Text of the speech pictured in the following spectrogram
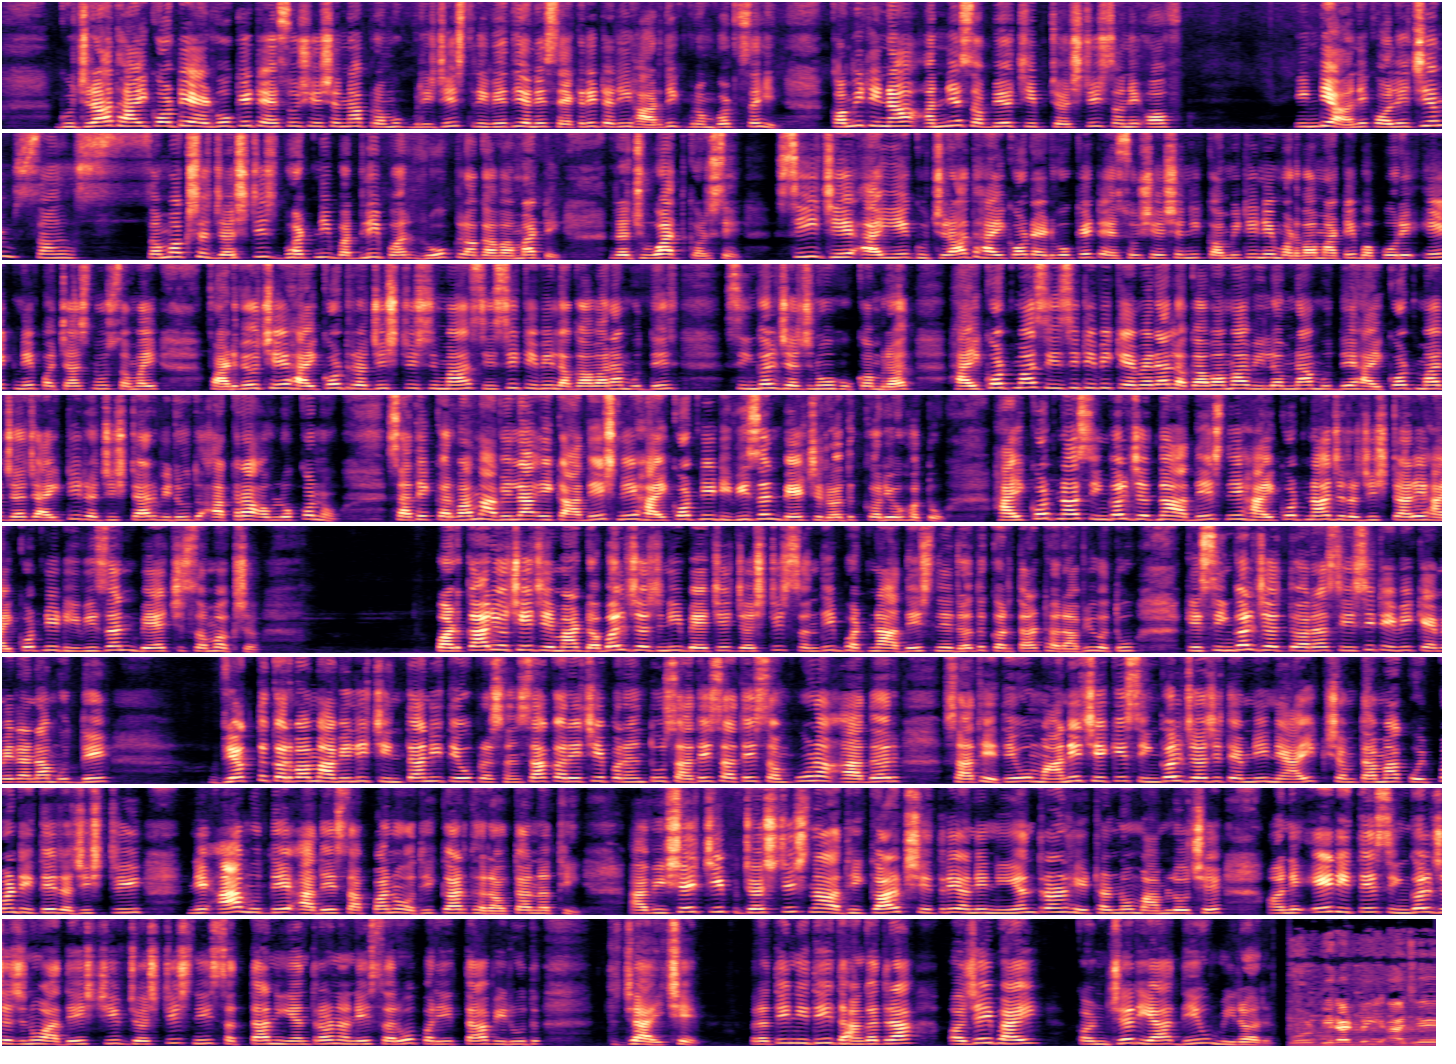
ગુજરાત હાઈકોર્ટે એડવોકેટ એસોસિએશનના પ્રમુખ બ્રિજેશ ત્રિવેદી અને સેક્રેટરી હાર્દિક બ્રહ્મભટ્ટ સહિત કમિટીના અન્ય સભ્ય, ચીફ જસ્ટિસ અને ઓફ ઇન્ડિયા અને કોલેજિયમ સમક્ષ જસ્ટિસ ભટ્ટની બદલી પર રોક લગાવવા માટે રજૂઆત કરશે. સીજેઆઈએ ગુજરાત હાઈકોર્ટ એડવોકેટ એસોસિએશનની કમિટીને મળવા માટે બપોરે એકને પચાસનો સમય ફાળવ્યો છે. હાઈકોર્ટ રજિસ્ટ્રીમાં સીસીટીવી લગાવવાના મુદ્દે સિંગલ જજનો હુકમ રદ. હાઈકોર્ટમાં સીસીટીવી કેમેરા લગાવવામાં વિલંબના મુદ્દે હાઈકોર્ટમાં જજ આઈટી રજિસ્ટ્રાર વિરુદ્ધ આકરા અવલોકનો સાથે કરવામાં આવેલા એક આદેશને હાઈકોર્ટની ડિવિઝન બેચ રદ કર્યો હતો. હાઈકોર્ટના સિંગલ જજના આદેશને હાઈકોર્ટના જ રજિસ્ટ્રારે હાઈકોર્ટની ડિવિઝન બેચ સમક્ષ પડકાર્યો છે, જેમાં ડબલ જજની બેચે જસ્ટિસ સંદીપ ભટ્ટના આદેશને રદ કરતા ઠરાવ્યું હતું કે સિંગલ જજ દ્વારા સીસીટીવી કેમેરાના મુદ્દે વ્યક્ત કરવામાં આવેલી ચિંતાની તેઓ પ્રશંસા કરે છે, પરંતુ સાથે સાથે સંપૂર્ણ આદર સાથે તેઓ માને છે કે સિંગલ જજ તેમની ન્યાયિક ક્ષમતામાં કોઈપણ રીતે રજિસ્ટ્રીને આ મુદ્દે આદેશ આપવાનો અધિકાર ધરાવતા નથી. આ વિષય ચીફ જસ્ટિસના અધિકાર ક્ષેત્રે અને નિયંત્રણ હેઠળનો મામલો છે અને એ રીતે સિંગલ જજનો આદેશ ચીફ જસ્ટિસની સત્તા નિયંત્રણ અને સર્વોપરિતા વિરુદ્ધ જાય છે. પ્રતિનિધિ ધાંગધ્રા, અજયભાઈ કણઝરિયા દીવ મિરર. વિરાટભાઈ આજે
